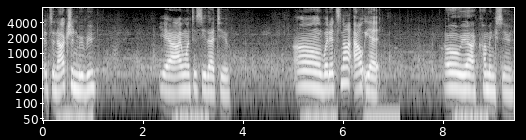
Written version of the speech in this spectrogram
It's an action movie. Yeah, I want to see that too. Oh, but it's not out yet. Oh, yeah, coming soon.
